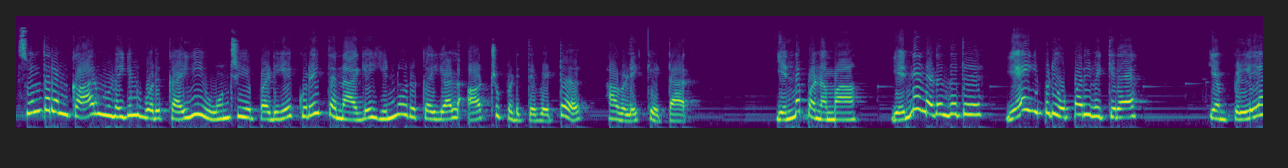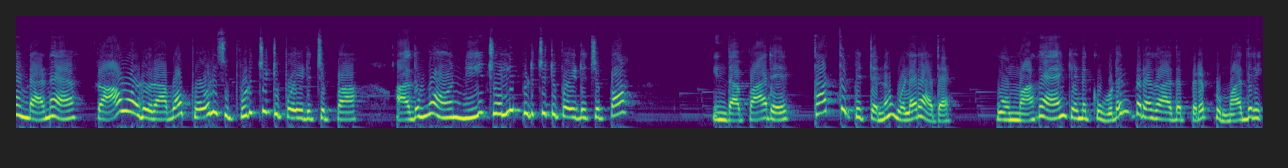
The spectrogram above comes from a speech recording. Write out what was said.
சுந்தரம் கார் முனையில் ஒரு கையை ஊன்றியபடியே குறைத்த நாயை இன்னொரு கையால் ஆற்றுப்படுத்திவிட்டு அவளை கேட்டார். என்ன பண்ணமா என்ன நடந்தது? ஏன் இப்படி ஒப்பாரி வைக்கிற? என் பிள்ளையாண்டான ராவோடு ராவா போலீஸ் புடிச்சிட்டு போயிடுச்சுப்பா. அதுவும் நீ சொல்லி பிடிச்சிட்டு போயிடுச்சுப்பா. இந்த பாரு தத்து பித்தன்னு உளராத உன் மகன் எனக்கு உடன் பிறகாத பிறப்பு மாதிரி.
